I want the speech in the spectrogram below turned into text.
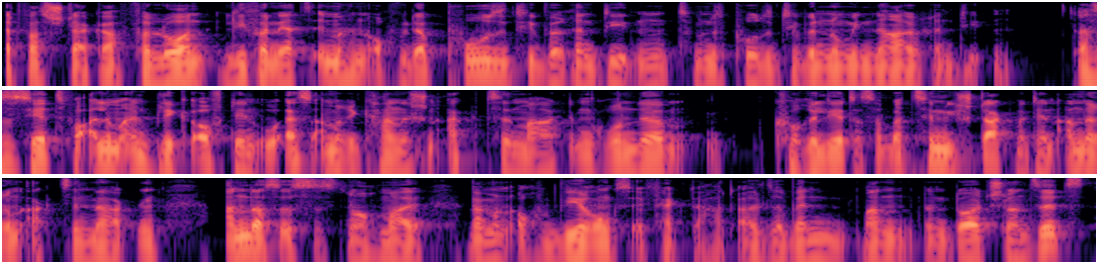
etwas stärker verloren, liefern jetzt immerhin auch wieder positive Renditen, zumindest positive Nominalrenditen. Das ist jetzt vor allem ein Blick auf den US-amerikanischen Aktienmarkt. Im Grunde korreliert das aber ziemlich stark mit den anderen Aktienmärkten. Anders ist es nochmal, wenn man auch Währungseffekte hat. Also wenn man in Deutschland sitzt,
